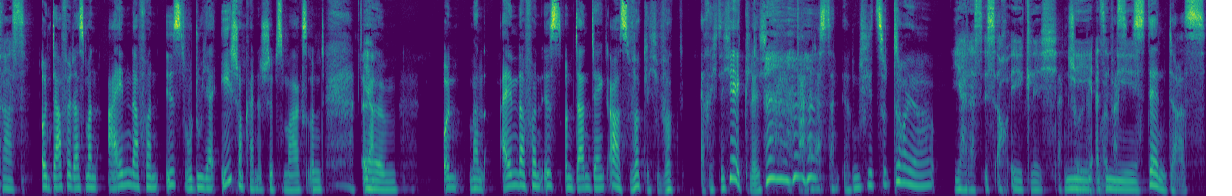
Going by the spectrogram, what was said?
Krass. Und dafür, dass man einen davon isst, wo du ja eh schon keine Chips magst und, Ja. ähm, und man einen davon isst und dann denkt, ah, es wirklich wirkt richtig eklig, war mir das dann irgendwie zu teuer. Ja, das ist auch eklig. Nee, Entschuldigung, also was nee. ist denn das?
